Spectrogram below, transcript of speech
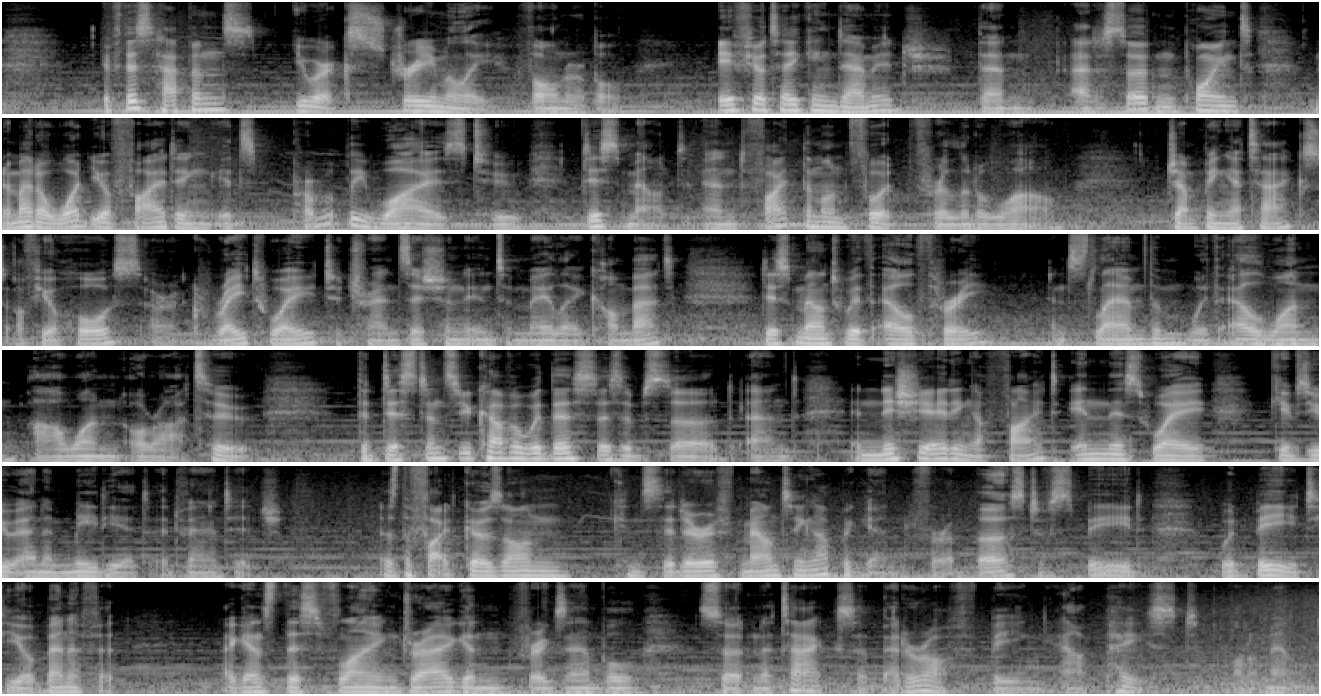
if this happens, you are extremely vulnerable. If you're taking damage, then at a certain point, no matter what you're fighting, it's probably wise to dismount and fight them on foot for a little while. Jumping attacks off your horse are a great way to transition into melee combat. Dismount with L3 and slam them with L1, R1, or R2. The distance you cover with this is absurd, and initiating a fight in this way gives you an immediate advantage. As the fight goes on, consider if mounting up again for a burst of speed would be to your benefit. Against this flying dragon, for example, certain attacks are better off being outpaced on a mount.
